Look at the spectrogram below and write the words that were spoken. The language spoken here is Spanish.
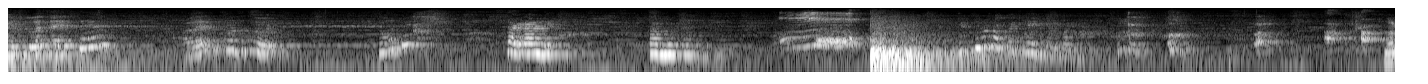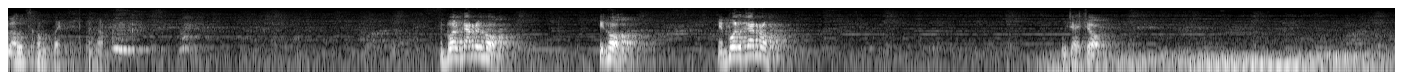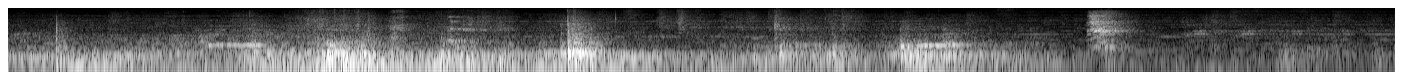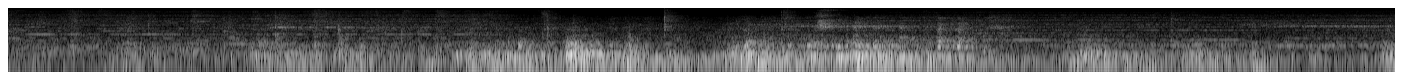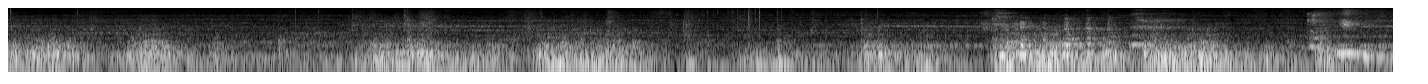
Súbete ese. A ver, ¿cuánto subes? Súbete. Está grande. Está muy grande. Yo quiero una pequeña, mamá. No lo uses como cohetes, perdón. Empuja el carro, hijo. Hijo, empuja el carro. Muchacho. Thank you.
